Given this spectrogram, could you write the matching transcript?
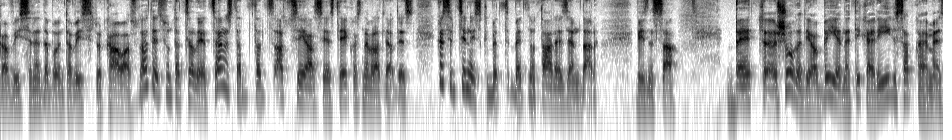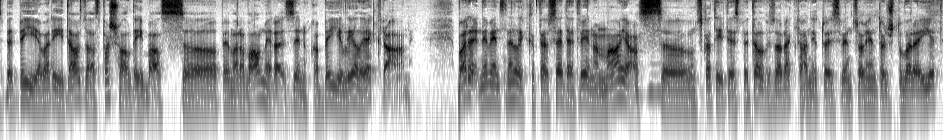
ka visi nedabūja un tā visi tur kāvās un attiec, un tad celiet cenas, tad, tad asociāsies tie, kas nevar atļauties. Kas ir ciniski, bet, bet nu, tā reizēm dara biznesā. Bet eh, šogad jau bija ne tikai Rīgas apkaimēs, bet bija arī daudzās pašvaldībās, eh, piemēram, Valmjerā. Es zinu, ka bija lieli ekrāni. Varē, neviens nelika tev sēdēt vienam mājās mm -hmm. un skatīties pie televizora ekrāna. Ja tu esi viens no vientuļš, tu vari iet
